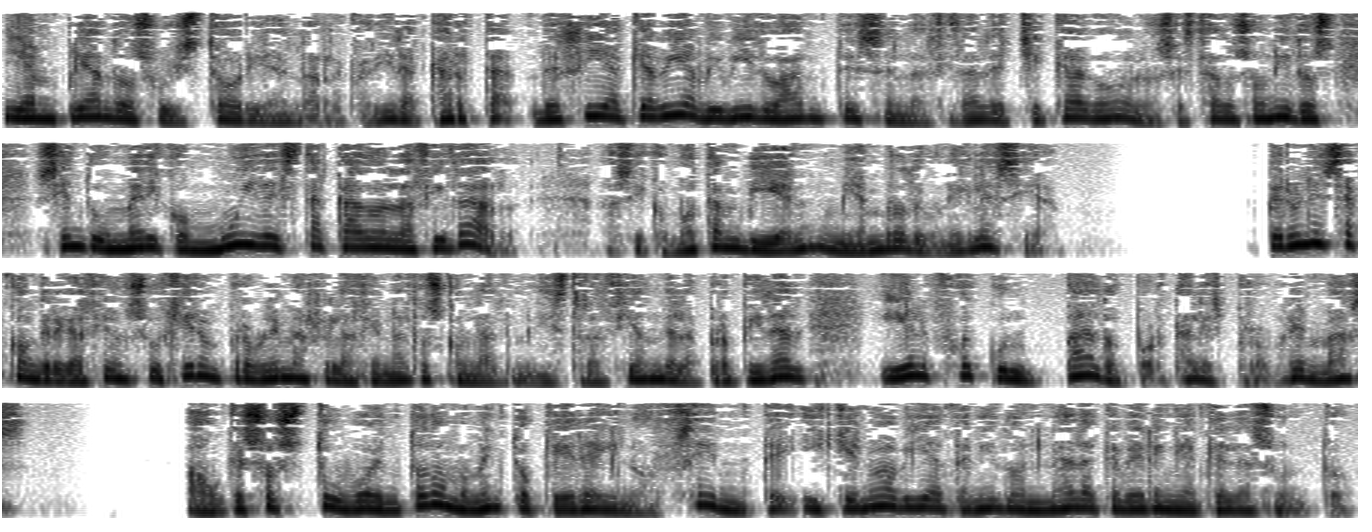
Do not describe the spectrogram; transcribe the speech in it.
y empleando su historia en la referida carta, decía que había vivido antes en la ciudad de Chicago, en los Estados Unidos, siendo un médico muy destacado en la ciudad, así como también miembro de una iglesia. Pero en esa congregación surgieron problemas relacionados con la administración de la propiedad y él fue culpado por tales problemas, aunque sostuvo en todo momento que era inocente y que no había tenido nada que ver en aquel asunto.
